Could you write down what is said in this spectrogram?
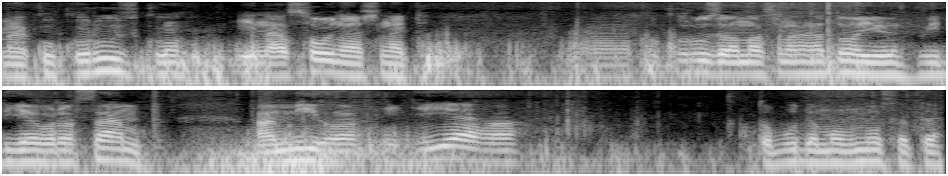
на кукурузку і на соняшник. Е, Кукуруза у нас нагадаю від Євросем, Аміго і Дієго. То будемо вносити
